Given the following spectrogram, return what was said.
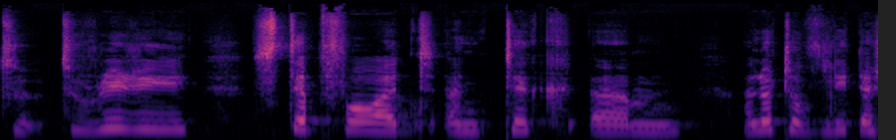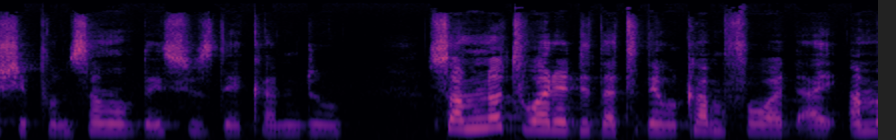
to to really step forward and take um, a lot of leadership on some of the issues they can do. So I'm not worried that they will come forward. I am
